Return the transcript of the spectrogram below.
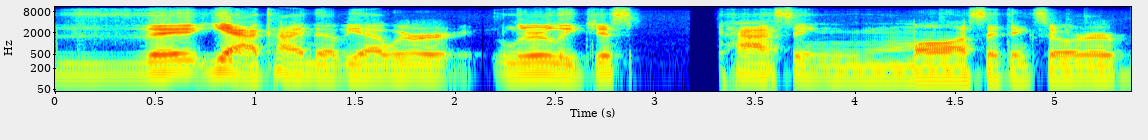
they yeah, kind of yeah. We were literally just passing Moss, I think, so we're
